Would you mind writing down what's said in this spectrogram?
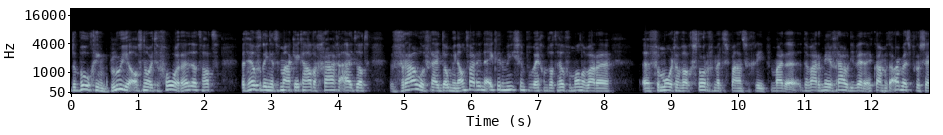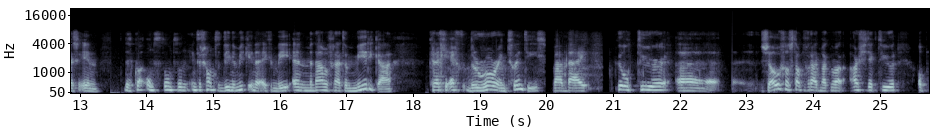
de boel ging bloeien als nooit tevoren. Dat had met heel veel dingen te maken. Ik haalde graag uit dat vrouwen vrij dominant waren in de economie. Simpelweg omdat heel veel mannen waren uh, vermoord en wel gestorven met de Spaanse griep. Maar de, er waren meer vrouwen die werden, kwamen het arbeidsproces in. Er ontstond een interessante dynamiek in de economie. En met name vanuit Amerika kreeg je echt de Roaring Twenties. Waarbij cultuur uh, zoveel stappen vooruit maakt. Maar architectuur op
